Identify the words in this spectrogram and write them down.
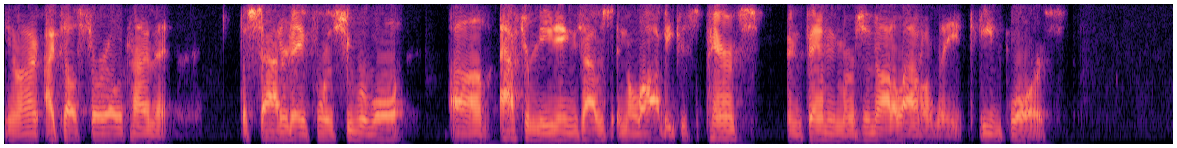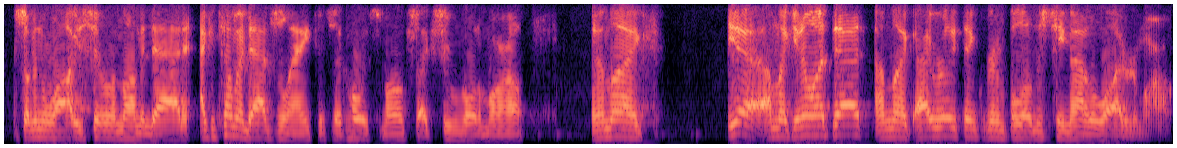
You know, I, I tell a story all the time that the Saturday before the Super Bowl, um, after meetings, I was in the lobby because parents and family members are not allowed on the team floors. So I'm in the lobby sitting with mom and dad. I can tell my dad's length. It's like, holy smokes, like Super Bowl tomorrow. And I'm like, yeah, I'm like, you know what, dad? I'm like, I really think we're going to blow this team out of the water tomorrow.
